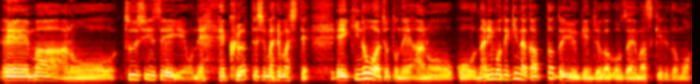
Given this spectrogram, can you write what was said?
えー、まあ、あの、通信制限をね、食らってしまいまして、えー、昨日はちょっとね、あの、こう、何もできなかったという現状がございますけれども、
